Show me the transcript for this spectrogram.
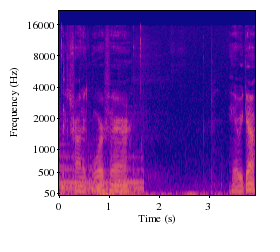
Electronic warfare. Here we go.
